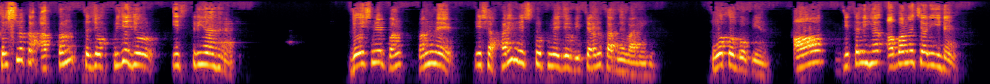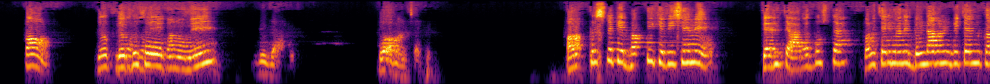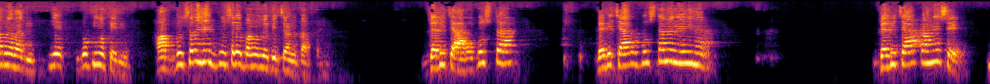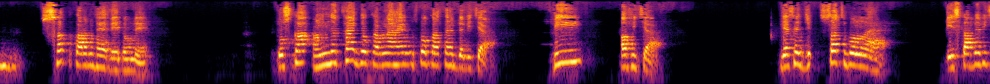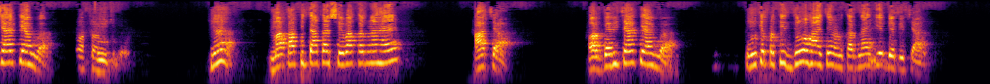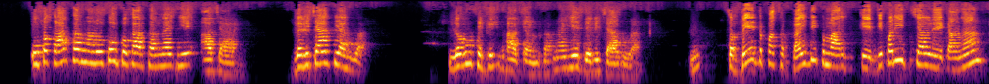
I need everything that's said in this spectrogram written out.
कृष्ण का अत्यंत जो प्रिय जो स्त्रियाँ हैं, जो इसमें वन वन में इस हरि निष्कुट में जो विचरण करने वाली हैं, वो तो गोपियाँ और जितनी है अवनचरी हैं, कौन? जो जो दूसरे वनों में जाते वो अवनचरी। और कृष्ण के भक्ति के विषय में व्यभिचार दुष्ट वनचरी माने वृंदावन में विचरण करने वाली, ये गोपियों के लिए। और दूसरे हैं, दूसरे वनों में विचरण करते हैं। व्यभिचार दुष्ट व्यभिचार दुष्ट में नहीं है। व्यभिचार कहने से सत्कर्म है वेदों में। उसका अन्यथा जो करना है, उसको कहते हैं व्यभिचार। बी अभिचार जैसे सच बोलना है। इसका व्यविचार क्या हुआ? झूठ बोल। ना माता पिता का सेवा करना है? आचार और व्यभिचार क्या हुआ? उनके प्रति द्रोह आचरण करना है ये व्यभिचार। उपकार करना लोगों को उपकार करना है ये आचार है। व्यभिचार क्या हुआ? लोगों से विरुद्ध आचरण करना ये व्यभिचार हुआ। हम्म? तो वेद पथ वैदिक मार्ग के विपरीत चलने का नाम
